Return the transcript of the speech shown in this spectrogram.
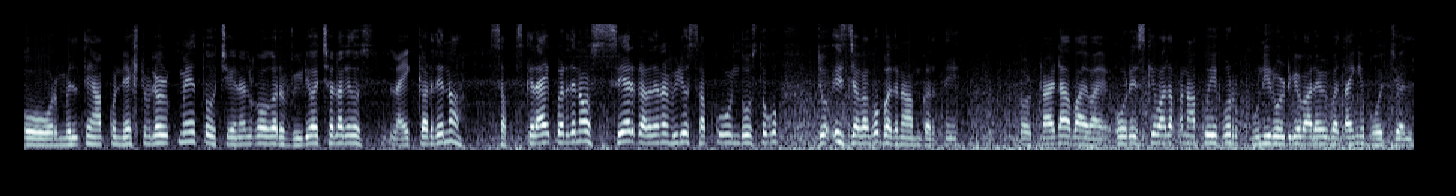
और मिलते हैं आपको नेक्स्ट ब्लॉग में। तो चैनल को अगर वीडियो अच्छा लगे तो लाइक कर देना सब्सक्राइब कर देना और शेयर कर देना वीडियो सबको, उन दोस्तों को जो इस जगह को बदनाम करते हैं। तो टाटा बाय बाय और इसके बाद अपन आपको एक और खूनी रोड के बारे में बताएँगे बहुत जल्द।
